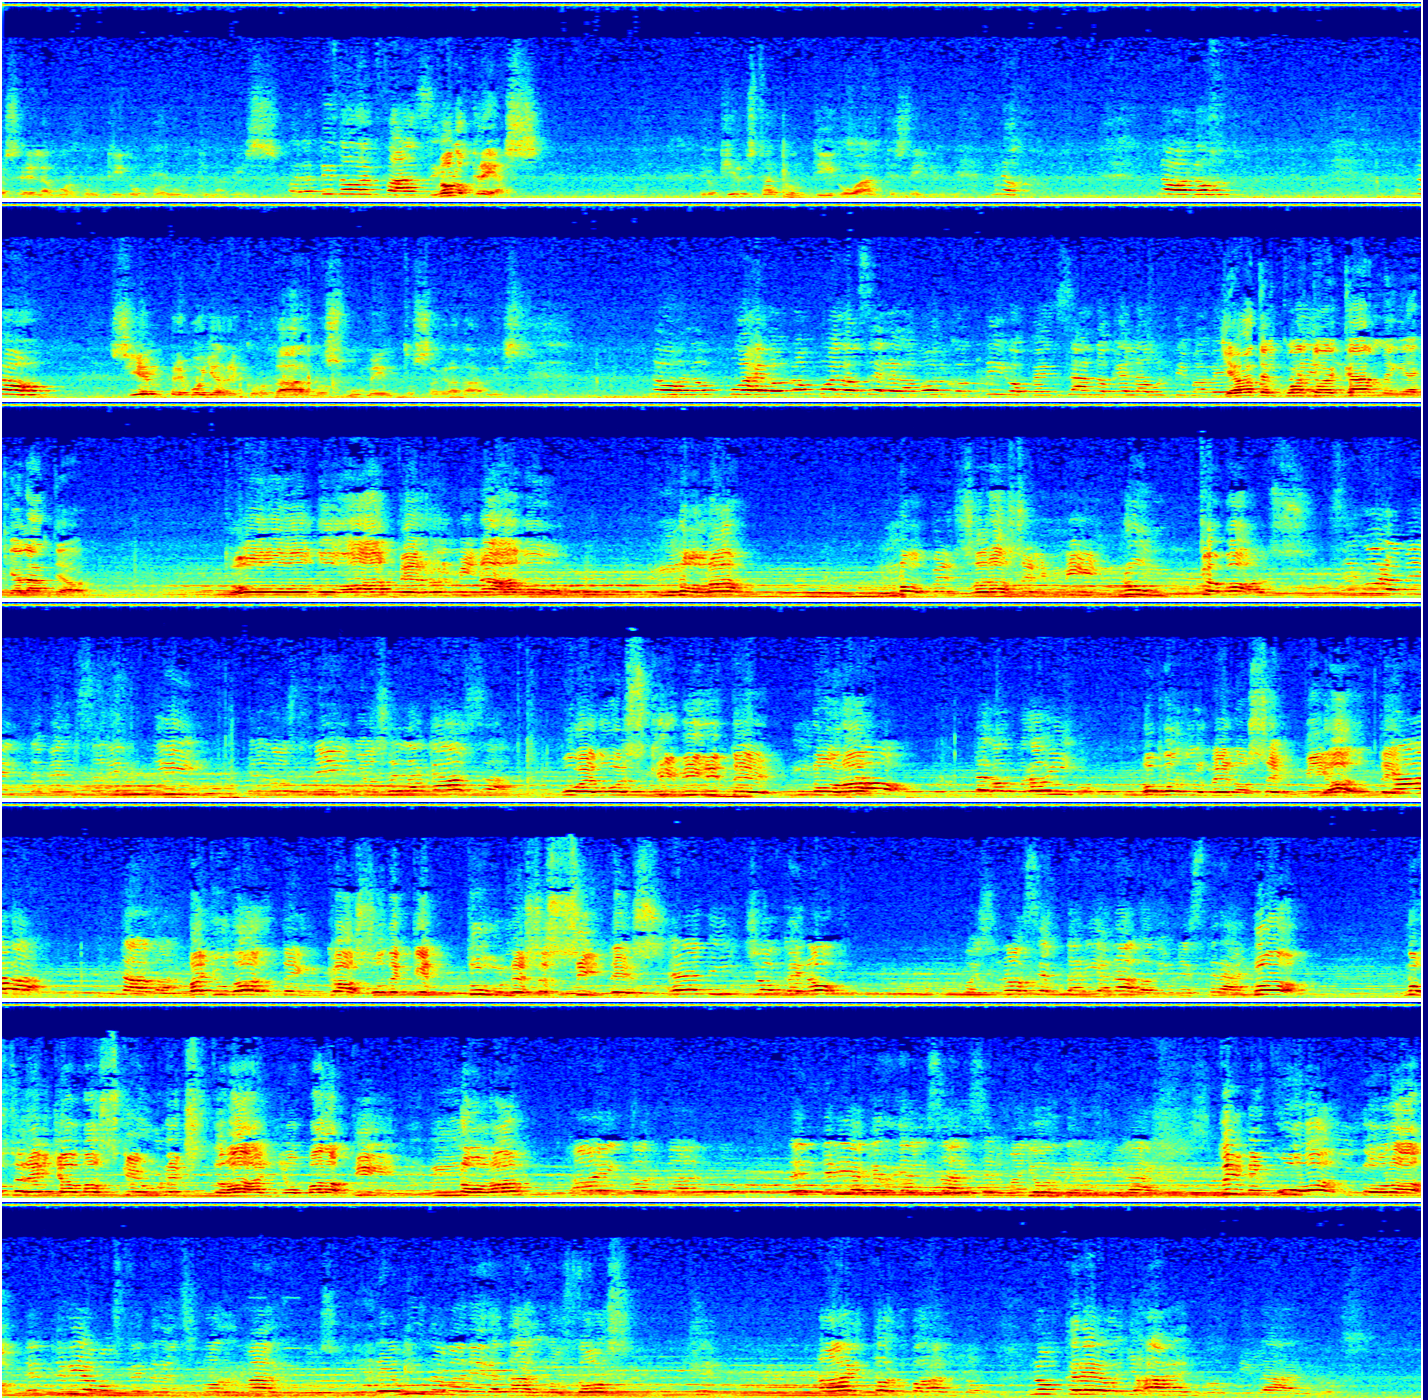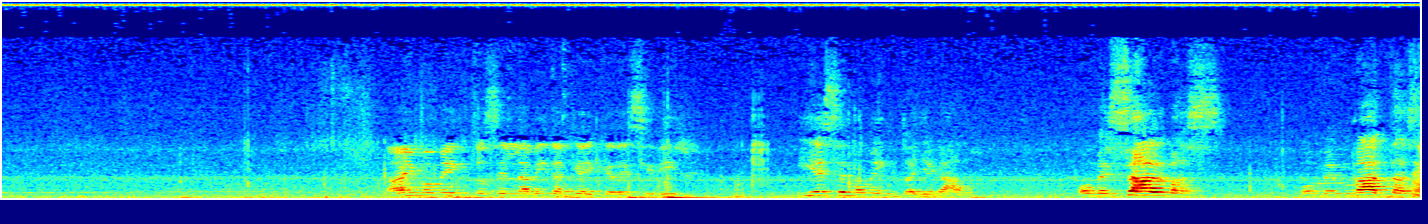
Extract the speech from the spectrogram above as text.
Hacer el amor contigo por última vez. Para ti todo es fácil. No lo creas, pero quiero estar contigo antes de irme. No. No, no. No. Siempre voy a recordar los momentos agradables. No, no puedo. No puedo hacer el amor contigo pensando que es la última vez. Llévate el cuarto de Carmen y aquí adelante ahora. Todo ha terminado. Nora, no pensarás en mí nunca más. Seguramente pensaré en ti, en los niños, en la casa. ¿Puedo escribirte, Nora? No, te lo prohíbo. O por lo menos enviarte. Nada, nada. Ayudarte en caso de que tú necesites. He dicho que no, pues no aceptaría nada de un extraño. ¡Ah! No seré ya más que un extraño para ti, Nora. Ay, Torvaldo, tendría que realizarse el mayor de los milagros. Dime cuál, Nora. Tendríamos que transformarnos de una manera tal los dos que... Ay, Torvaldo, no creo ya en los milagros. Ay, momentos en la vida que hay que decidir. Y ese momento ha llegado. O me salvas o me matas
